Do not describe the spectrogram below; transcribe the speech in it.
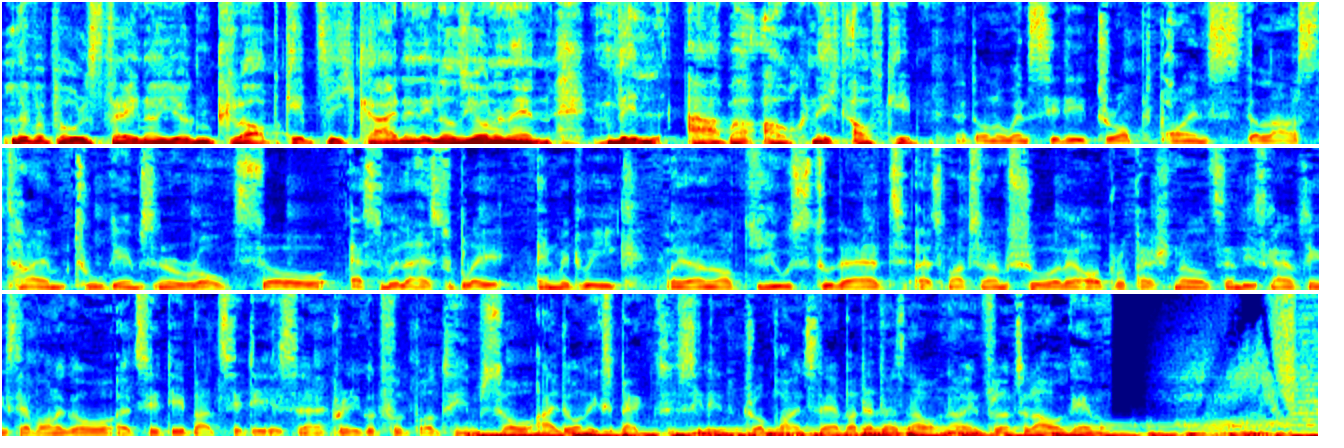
Liverpools Trainer Jürgen Klopp gibt sich keinen Illusionen hin, will aber auch nicht aufgeben. I don't know when City dropped points the last time, two games in a row. So Aston Villa has to play in midweek. We are not used to that as much, I'm sure they're all professionals and these kind of things. They want to go at City, but City is a pretty good football team. So I don't expect City to drop points there, but that has no, no influence on our game.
